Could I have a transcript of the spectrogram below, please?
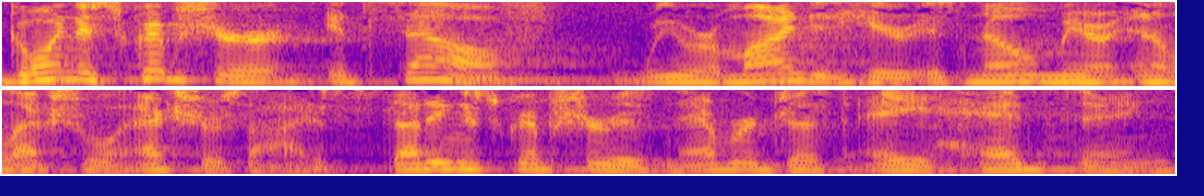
Going to scripture itself, we reminded here, is no mere intellectual exercise. Studying scripture is never just a head thing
